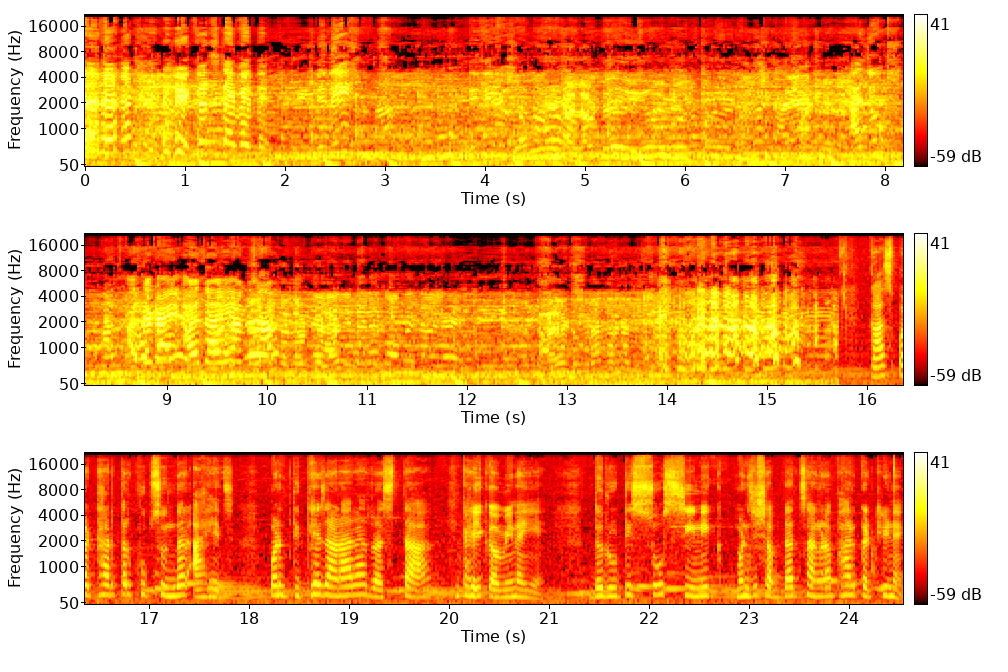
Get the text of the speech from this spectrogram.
एकच टाईप येते दीदी? आजू? आता काय? आज आहे आमचा? कास पठार तर खूप सुंदर आहेच पण तिथे जाणारा रस्ता काही कमी नाही आहे the route is so scenic म्हणजे शब्दात सांगणं फार कठीण आहे.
